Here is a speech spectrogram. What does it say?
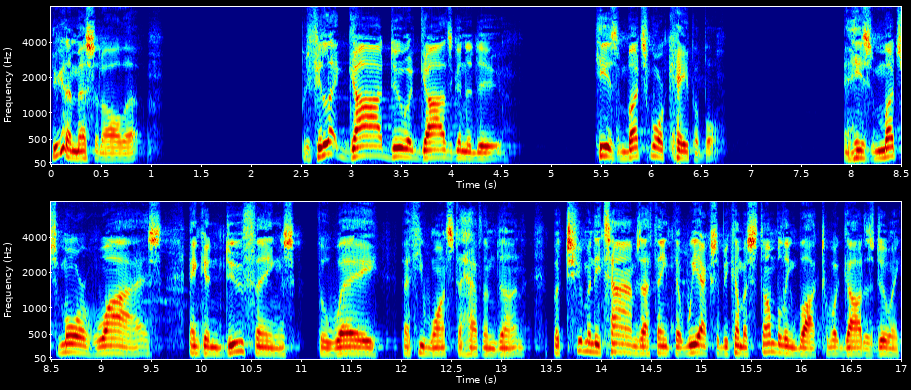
you're going to mess it all up. But if you let God do what God's going to do, He is much more capable and He's much more wise and can do things the way that He wants to have them done. But too many times I think that we actually become a stumbling block to what God is doing.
